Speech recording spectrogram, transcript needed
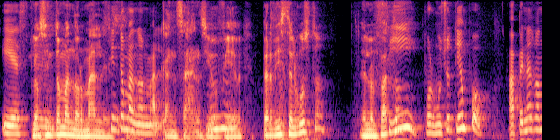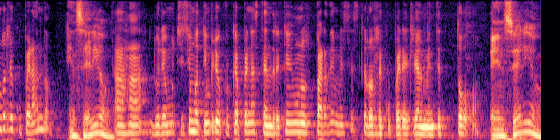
Y este, Los síntomas normales. Síntomas normales. Cansancio, fiebre. ¿Perdiste el gusto? ¿El olfato? Sí, por mucho tiempo. Apenas vamos recuperando. ¿En serio? Ajá, duré muchísimo tiempo. Yo creo que apenas tendré que unos par de meses que lo recupere realmente todo. ¿En serio?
